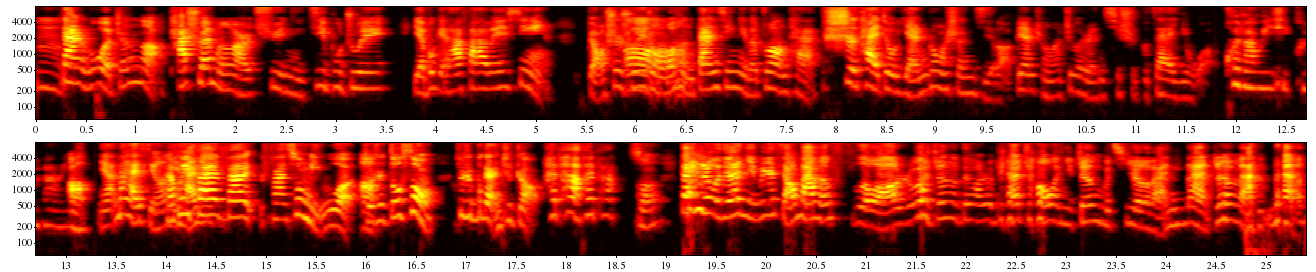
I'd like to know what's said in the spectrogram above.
嗯，但如果真的他摔门而去，你既不追，也不给他发微信，表示出一种我很担心你的状态，事态就严重升级了，变成了这个人其实不在意我，会发微信，会发微信啊，你看那还行，还会发发发送礼物，就是都送，就是不敢去找，害怕害怕怂。但是我觉得你那个想法很死亡，如果真的对方说别来找我，你真不去了，吧？你俩，真完蛋了。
